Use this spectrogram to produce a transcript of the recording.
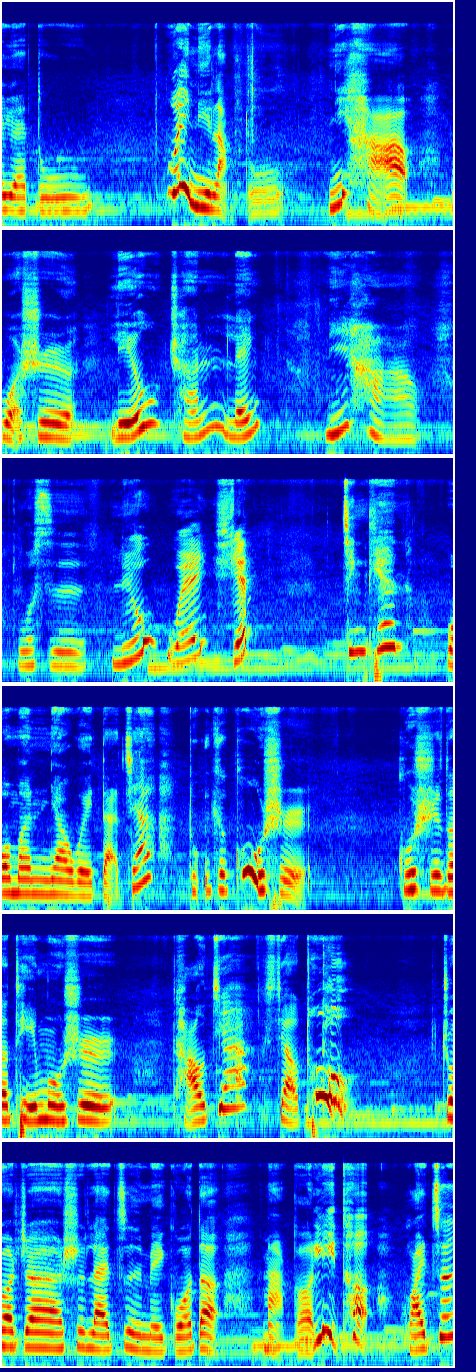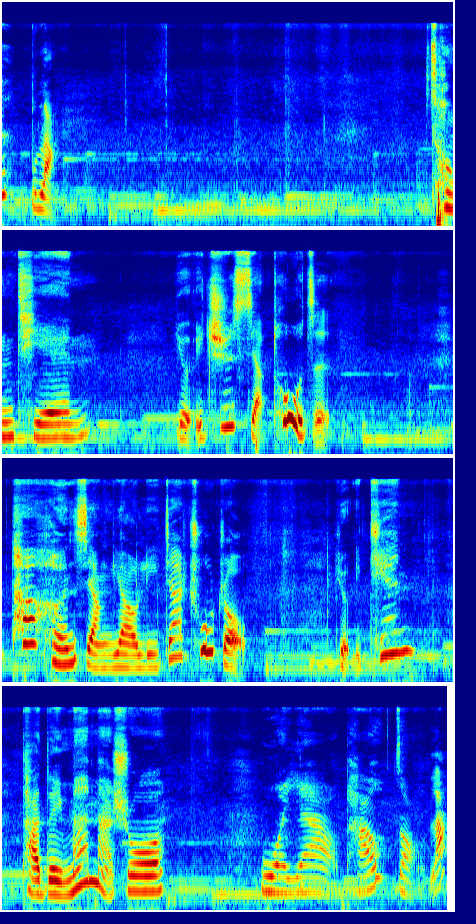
阅读，为你朗读。你好，我是刘晨林。你好，我是刘维贤。今天我们要为大家读一个故事，故事的题目是《逃家小兔》，作者是来自美国的玛格丽特·怀珍·布朗。从前有一只小兔子，它很想要离家出走。有一天，它对妈妈说：“我要跑走了。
